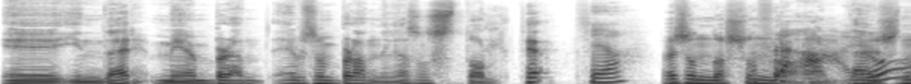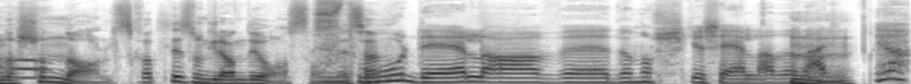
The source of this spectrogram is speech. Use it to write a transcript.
eh, inn der med en, bland, en sånn blanding av sånn stolthet. Ja. Det er, sånn nasjonal, det er jo sånn nasjonalskatt, Liksom Grandiosaen. Grandiosa. Liksom. Stor del av eh, den norske sjela, det der. Mhm. Ja.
